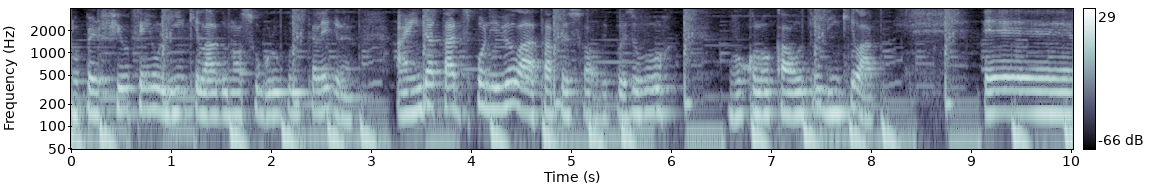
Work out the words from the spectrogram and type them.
no, perfil tem o link lá do nosso grupo do Telegram. Ainda está disponível lá, tá pessoal? Depois eu vou, vou colocar outro link lá. É,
